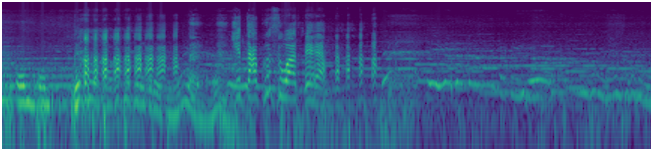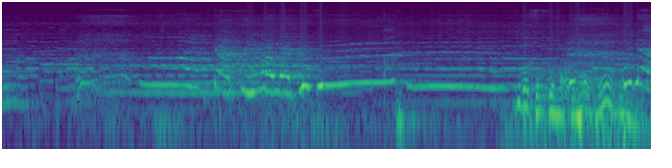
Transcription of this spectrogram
มโอมโอมเฮ้ยมึงพาเพชรถึงเนี่ยฮะำอีตับคือสัวแท้จ่าสีมาเลยจุ๊บคือผสมกูหักไปแน่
